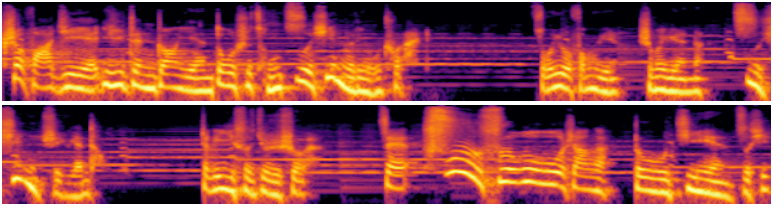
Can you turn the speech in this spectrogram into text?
设法界一真庄严都是从自信流出来的。左右逢源，什么缘呢？自信是源头。这个意思就是说，在事事物物上啊，都见自信。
